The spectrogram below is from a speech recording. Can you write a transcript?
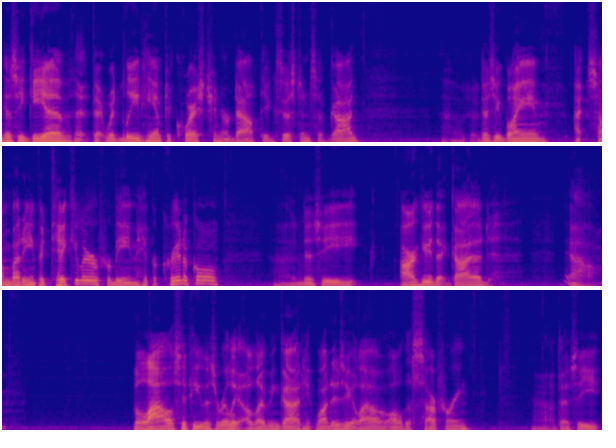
does he give that, that would lead him to question or doubt the existence of God? Uh, does he blame uh, somebody in particular for being hypocritical? Uh, does he argue that God uh, allows, if he was really a loving God, why does he allow all the suffering? Uh, does he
